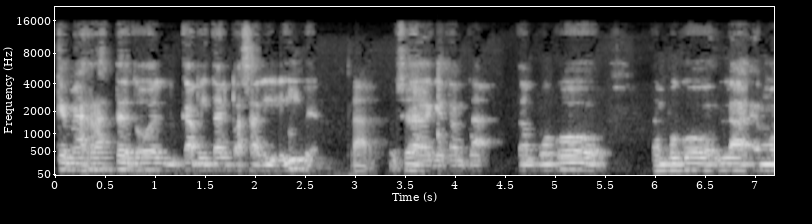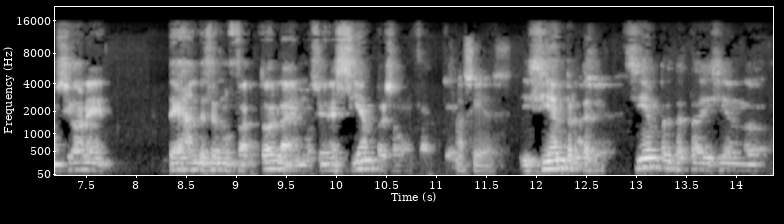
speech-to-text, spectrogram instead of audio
que me arrastre todo el capital para salir libre. Claro. O sea, que tampoco, tampoco, tampoco las emociones dejan de ser un factor, las emociones siempre son un factor. Así es. Y siempre, te, siempre te está diciendo,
